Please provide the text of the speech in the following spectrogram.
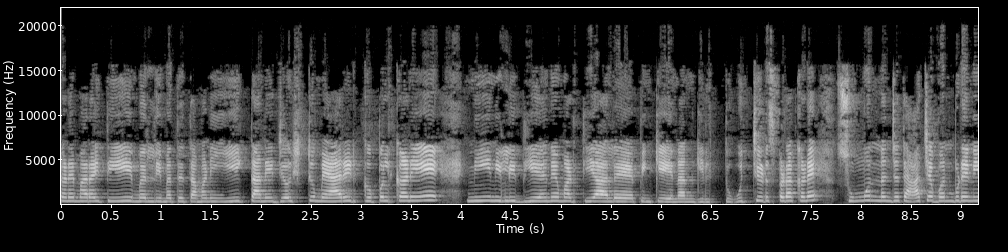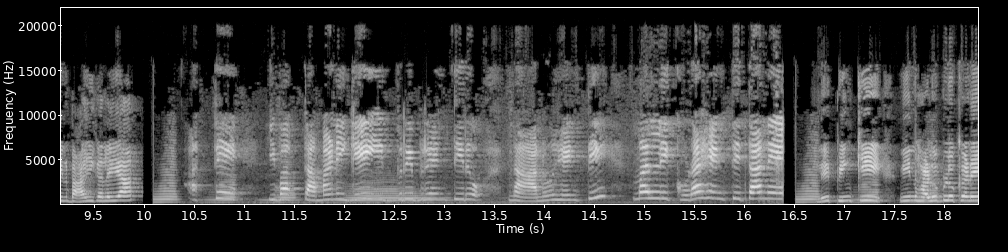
ಕಣೆ ಮರೈತಿ ಮಲ್ಲಿ ಮತ್ತೆ ತಮಣಿ. ಈಗ ತಾನೇ ಜಸ್ಟ್ ಮ್ಯಾರಿಡ್ ಕಪಲ್ ಕಣೆ. ನೀನ್ ಇಲ್ಲಿ ಏನೇ ಮಾಡ್ತೀಯ ಅಲೆ ಪಿಂಕಿ? ನನ್ಗೆ ಇಲ್ಲಿ ಹುಚ್ಚಿಡಿಸ್ಬೇಡ ಕಣೆ. ಸುಮ್ಮನ್ ನನ್ ಜೊತೆ ಆಚೆ ಬಂದ್ಬಿಡೆ ನೀನ್ ಬಾಯಿಗಲಯ್ಯ. ಲೇ ಪಿಂಕಿ ನೀನ್ ಹಳಬ್ಳು ಕಣೆ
